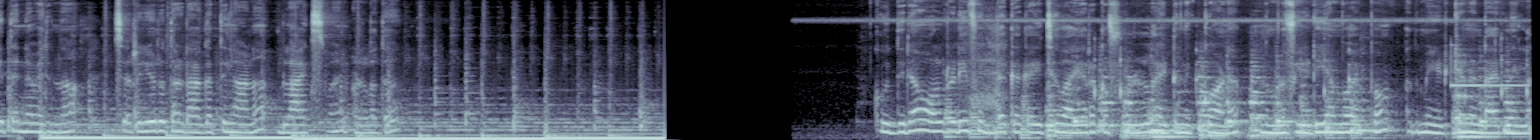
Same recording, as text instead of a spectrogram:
ഫാമിലിയുടെ തന്നെ വരുന്ന ചെറിയൊരു തടാകത്തിലാണ് ബ്ലാക്ക് സ്വാൻ ഉള്ളത്. കുതിര ഓൾറെഡി ഫുഡൊക്കെ കഴിച്ച് വയറൊക്കെ ഫുള്ളായിട്ട് നിൽക്കുവാണ് നമ്മൾ ഫീഡ് ചെയ്യാൻ പോയപ്പം അത് മേടിക്കാനുണ്ടായിരുന്നില്ല.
